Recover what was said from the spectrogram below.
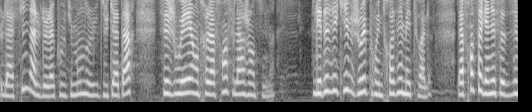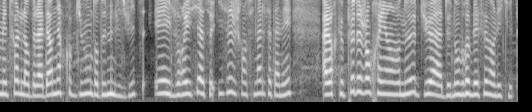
la finale de la Coupe du Monde du Qatar s'est jouée entre la France et l'Argentine. Les deux équipes jouaient pour une troisième étoile. La France a gagné sa deuxième étoile lors de la dernière Coupe du Monde en 2018 et ils ont réussi à se hisser jusqu'en finale cette année, alors que peu de gens croyaient en eux dû à de nombreux blessés dans l'équipe.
